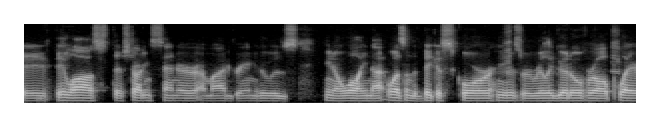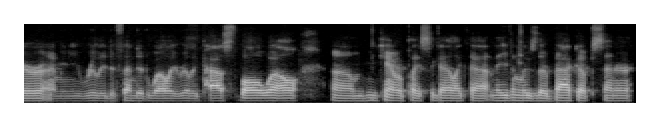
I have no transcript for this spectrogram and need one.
They they lost their starting center Ahmad Green, who was you know while he not wasn't the biggest scorer, he was a really good overall player. I mean, he really defended well. He really passed the ball well. Um, you can't replace a guy like that. And they even lose their backup center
